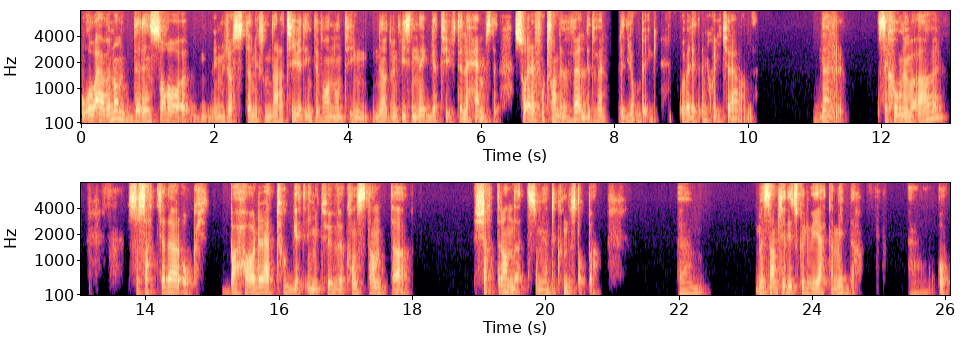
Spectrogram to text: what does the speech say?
och även om det den sa i rösten, liksom narrativet inte var någonting nödvändigtvis negativt eller hemskt, så är den fortfarande väldigt, väldigt jobbig och väldigt energikrävande. När sessionen var över så satt jag där och bara hörde det här tugget i mitt huvud, konstanta tjattrandet som jag inte kunde stoppa. Ehm, men samtidigt skulle vi äta middag. Ehm, och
